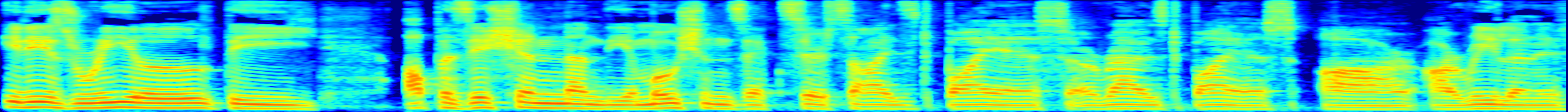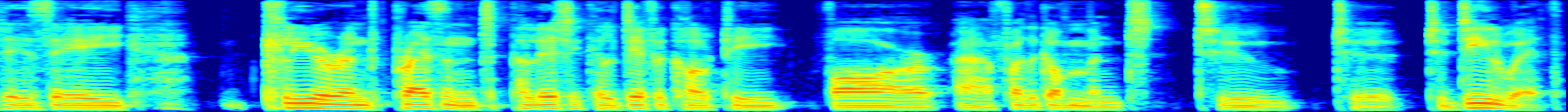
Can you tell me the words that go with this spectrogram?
it is real. The opposition and the emotions exercised by it, aroused by it, are are real, and it is a clear and present political difficulty for uh, for the government to to to deal with.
